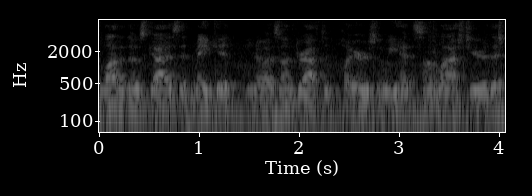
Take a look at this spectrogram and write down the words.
a lot of those guys that make it, you know, as undrafted players, and we had some last year that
